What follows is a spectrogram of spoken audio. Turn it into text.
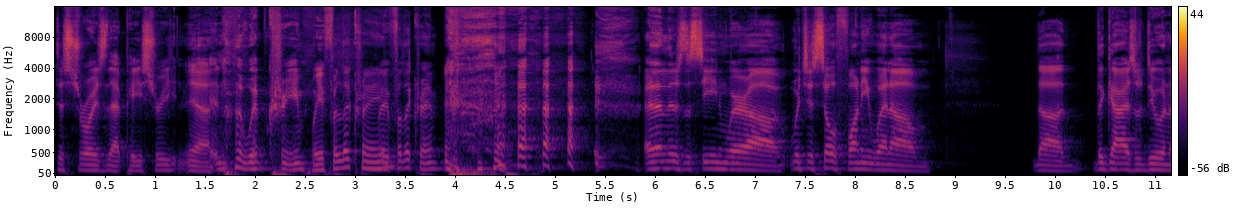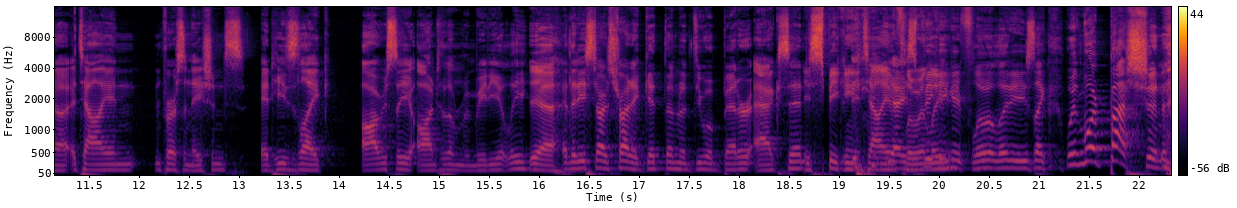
destroys that pastry. Yeah. and the whipped cream. Wait for the cream. Wait for the cream. and then there's the scene where, uh, which is so funny when um, the the guys are doing uh, Italian impersonations, and he's like obviously onto them immediately. Yeah. and then he starts trying to get them to do a better accent. He's speaking Italian yeah, fluently. He's speaking it fluently. He's like with more passion. let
